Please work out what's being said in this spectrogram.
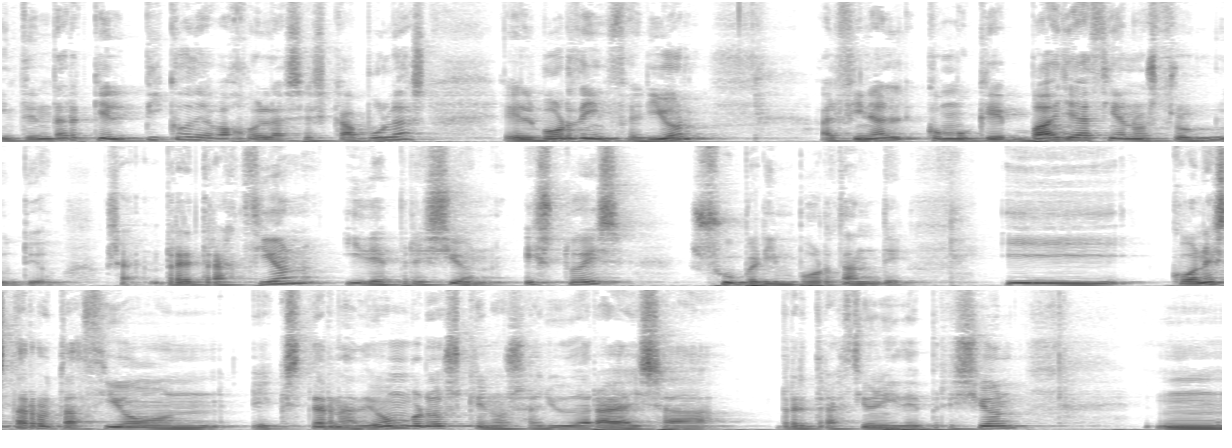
intentar que el pico de abajo de las escápulas, el borde inferior, al final como que vaya hacia nuestro glúteo. O sea, retracción y depresión. Esto es súper importante. Y con esta rotación externa de hombros que nos ayudará a esa retracción y depresión, mm,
